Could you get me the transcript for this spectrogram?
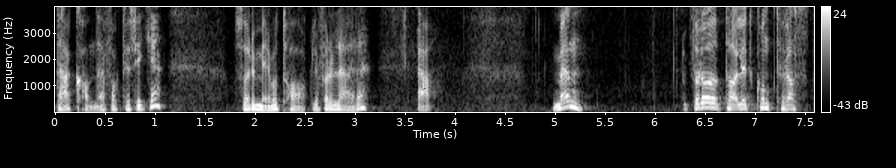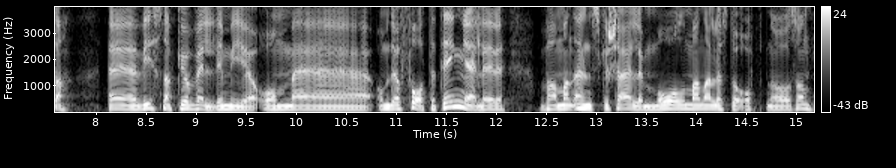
det her kan jeg faktisk ikke. Så er du mer mottakelig for å lære. Ja. Men for å ta litt kontrast, da. Eh, vi snakker jo veldig mye om, eh, om det å få til ting, eller hva man ønsker seg, eller mål man har lyst til å oppnå og sånn.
